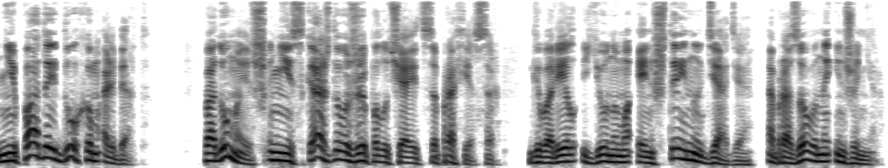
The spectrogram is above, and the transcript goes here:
«Не падай духом, Альберт. Подумаешь, не из каждого же получается профессор», — говорил юному Эйнштейну дядя, образованный инженер.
